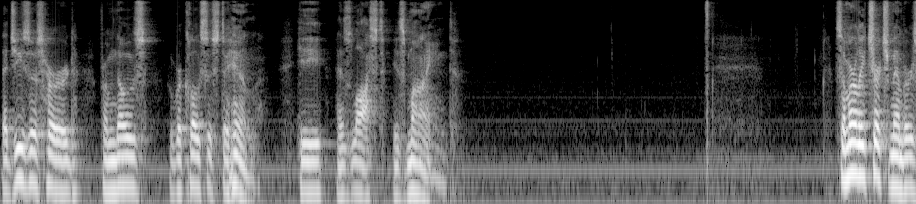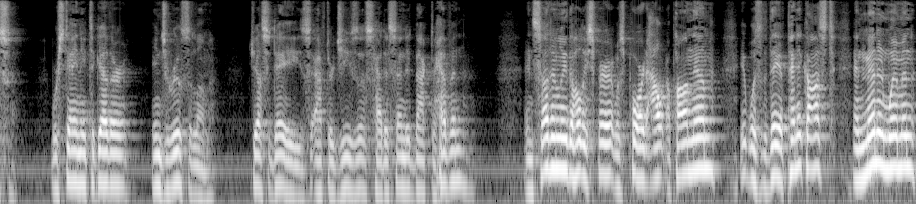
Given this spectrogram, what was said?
that Jesus heard from those who were closest to him. He has lost his mind. Some early church members were standing together in Jerusalem just days after Jesus had ascended back to heaven. And suddenly the Holy Spirit was poured out upon them. It was the day of Pentecost, and men and women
